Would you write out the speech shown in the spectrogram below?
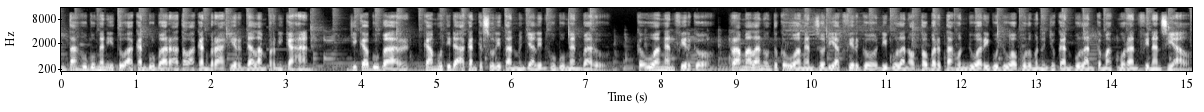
Entah hubungan itu akan bubar atau akan berakhir dalam pernikahan. Jika bubar, kamu tidak akan kesulitan menjalin hubungan baru. Keuangan Virgo. Ramalan untuk keuangan zodiak Virgo di bulan Oktober tahun 2020 menunjukkan bulan kemakmuran finansial.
